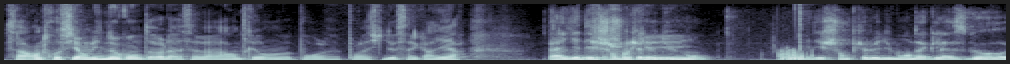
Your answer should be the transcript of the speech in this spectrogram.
ça rentre aussi en ligne de compte, voilà, ça va rentrer en- pour, pour la suite de sa carrière. Bah, il y a des Sachant championnats qu'il y a du monde. Il y a des championnats du monde à Glasgow.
